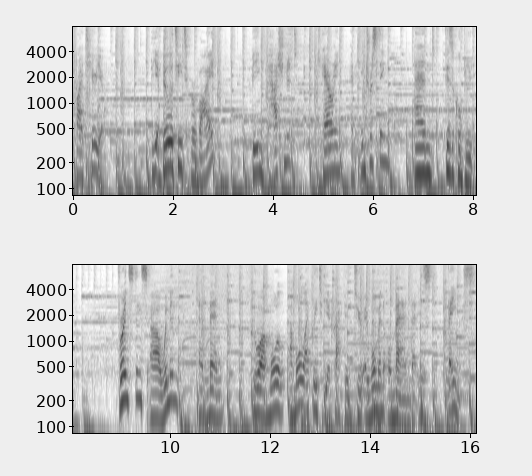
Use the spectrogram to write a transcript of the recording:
criteria: the ability to provide, being passionate, caring, and interesting, and physical beauty. For instance, uh, women and men who are more are more likely to be attracted to a woman or man that is famous,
